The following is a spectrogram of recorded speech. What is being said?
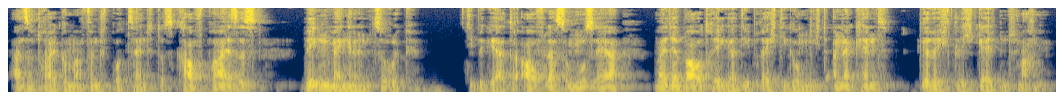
also 3,5 Prozent des Kaufpreises, wegen Mängeln zurück. Die begehrte Auflassung muss er, weil der Bauträger die Berechtigung nicht anerkennt, gerichtlich geltend machen.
